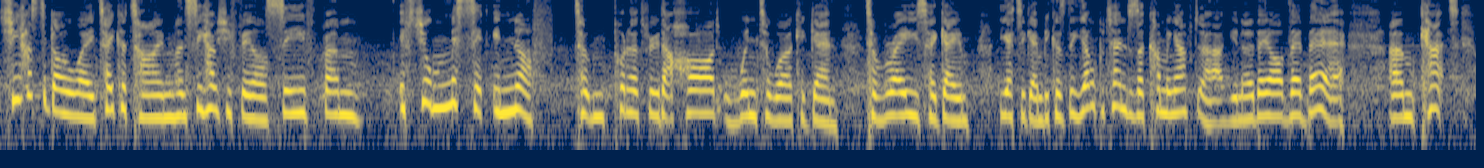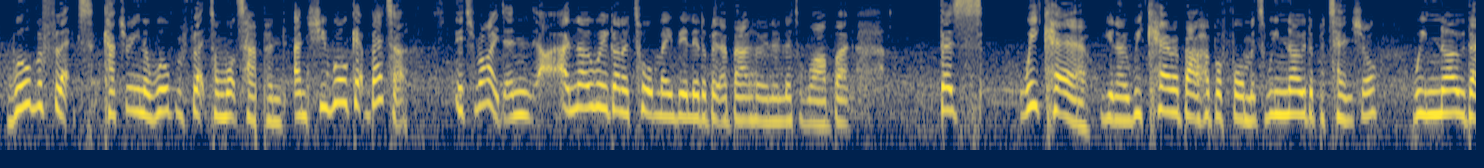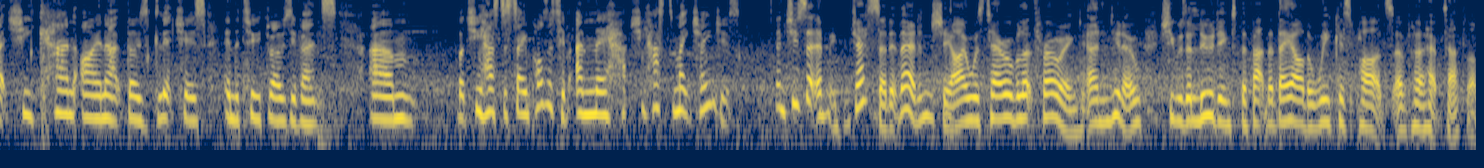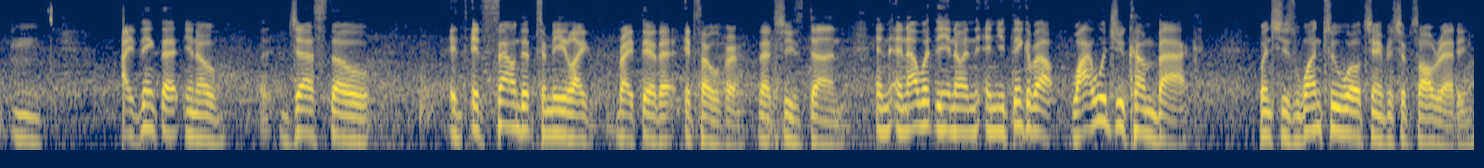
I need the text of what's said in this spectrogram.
she has to go away, take her time, and see how she feels. See if um, if she'll miss it enough to put her through that hard winter work again, to raise her game yet again, because the young pretenders are coming after her. You know, they are they're there. Um, Kat will reflect. Katarina will reflect on what's happened, and she will get better. It's right, and I know we're going to talk maybe a little bit about her in a little while, but there's we care. You know, we care about her performance. We know the potential we know that she can iron out those glitches in the two throws events. Um, but she has to stay positive and ha she has to make changes. And she said, I mean, Jess said it there, didn't she? I was terrible at throwing. And, you know, she was alluding to the fact that they are the weakest parts of her heptathlon. Mm. I think that, you know, Jess, though, it, it, sounded to me like right there that it's over, that she's done. And, and I would, you know, and, and you think about why would you come back – when she's won two world championships already.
